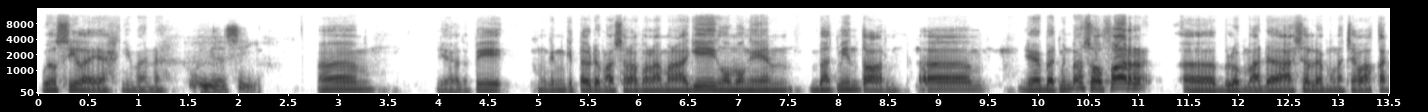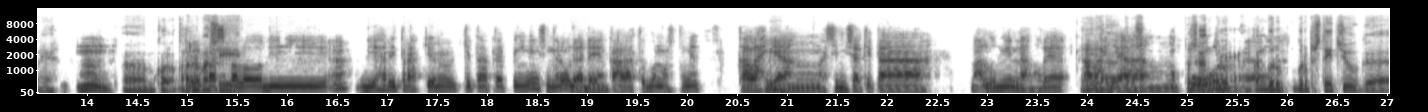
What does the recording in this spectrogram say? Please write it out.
We'll see lah ya gimana. We will see. Em, ya tapi mungkin kita udah nggak usah lama-lama lagi ngomongin badminton. Em, ya badminton so far eh, belum ada hasil yang mengecewakan ya. Hmm. Em, kalau karena Terlepas masih kalau di ah, di hari terakhir kita tapping ini sebenarnya udah ada yang kalah, tapi maksudnya kalah Hmm. yang masih bisa kita maklumin lah, maksudnya kalah Iya, terus- yang ngepur. terus kan grup ya. kan grup grup stage juga.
